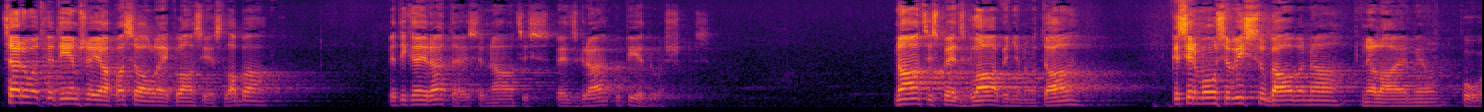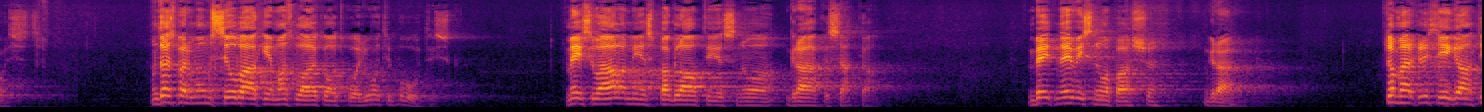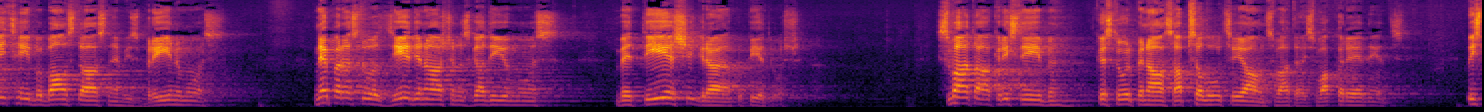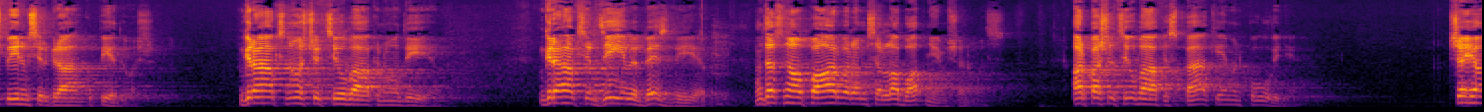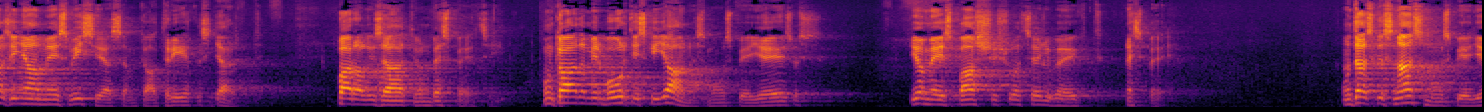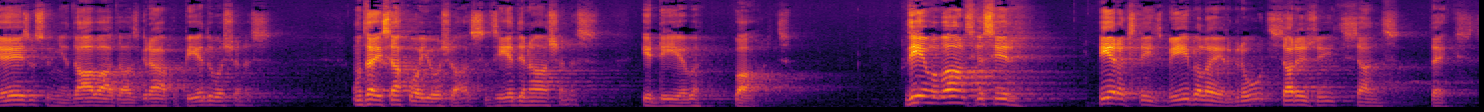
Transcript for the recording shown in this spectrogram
cerot, ka tiem šajā pasaulē klāsies labāk, bet tikai retais ir nācis pēc grēku piedošanas. Nācis pēc glābiņa no tā, kas ir mūsu visu galvenā nelaime un posts. Un tas par mums cilvēkiem atklāja kaut ko ļoti būtisku. Mēs vēlamies paglābties no grēka sakām, bet nevis no paša grēka. Tomēr kristīgā ticība balstās nevis brīnumos, neparastos dziedināšanas gadījumos, bet tieši grēku piedošanā. Svētā kristība, kas turpinās absolūcijā un svētais vakarēdienas, vispirms ir grēku piedošana. Grēks nošķir cilvēku no dieva. Grēks ir dzīve bez dieva, un tas nav pārvarams ar labu apņemšanos, ar paša cilvēka spēkiem un pūliņiem. Šajā ziņā mēs visi esam kā triekas ķerti, paralizēti un bezspēcīgi. Un kādam ir burtiski jānes mūs pie Jēzus, jo mēs paši šo ceļu veikt nespējam. Un tas, kas nes mūs pie Jēzus un viņa dāvātās grēku piedošanas un tai sakojošās dziedināšanas, ir Dieva vārds. Dieva vārds, kas ir pierakstīts Bībelē, ir grūts, sarežģīts, sens teksts.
